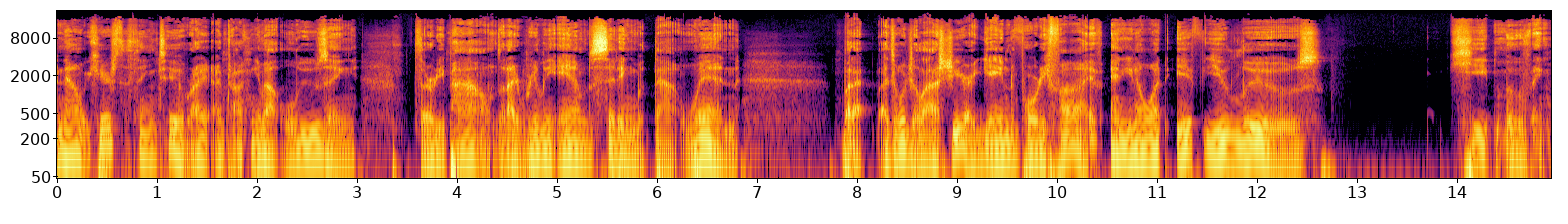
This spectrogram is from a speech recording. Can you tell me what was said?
now, here's the thing, too, right? I'm talking about losing 30 pounds. And I really am sitting with that win. But I, I told you last year I gained 45. And you know what? If you lose, keep moving.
